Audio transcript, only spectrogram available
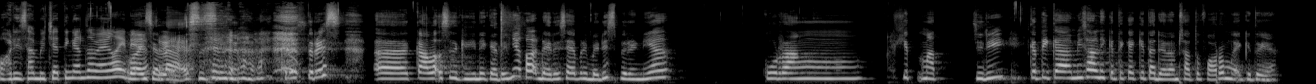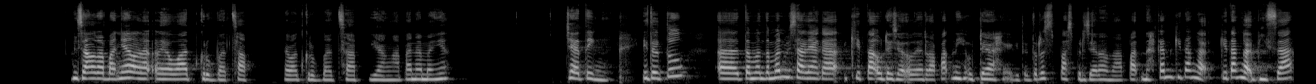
Oh disambi chattingan sama yang lain oh, ya jelas. Terus terus uh, kalau segi negatifnya kalau dari saya pribadi sebenarnya kurang khidmat. Jadi ketika misal nih ketika kita dalam satu forum kayak gitu ya. Misal rapatnya le lewat grup WhatsApp lewat grup WhatsApp yang apa namanya chatting itu tuh uh, teman-teman misalnya kak kita udah jadwalin rapat nih udah kayak gitu terus pas berjalan rapat nah kan kita nggak kita nggak bisa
